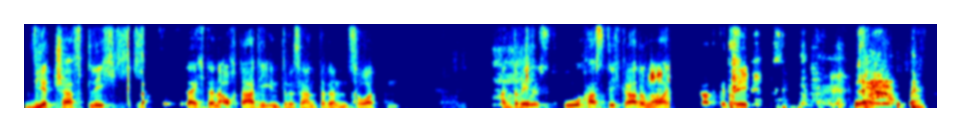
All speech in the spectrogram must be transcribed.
wirtschaftlich, vielleicht dann auch da die interessanteren Sorten? Andreas, du hast dich gerade um 90 Grad gedreht.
